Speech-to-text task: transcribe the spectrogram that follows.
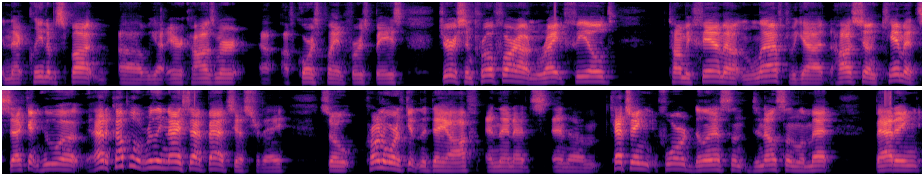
In that cleanup spot, uh, we got Eric Hosmer, uh, of course, playing first base. Jurickson Profar out in right field. Tommy Pham out in left. We got Ha-Seong Kim at second, who uh, had a couple of really nice at bats yesterday. So Cronenworth getting the day off, and then it's and um, catching for Denelson, Dinelson Lamet, batting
